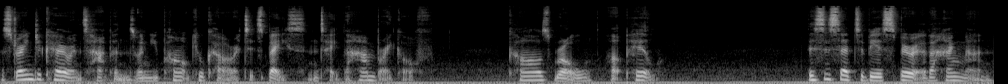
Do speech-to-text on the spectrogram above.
a strange occurrence happens when you park your car at its base and take the handbrake off. Cars roll uphill. This is said to be a spirit of a hangman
